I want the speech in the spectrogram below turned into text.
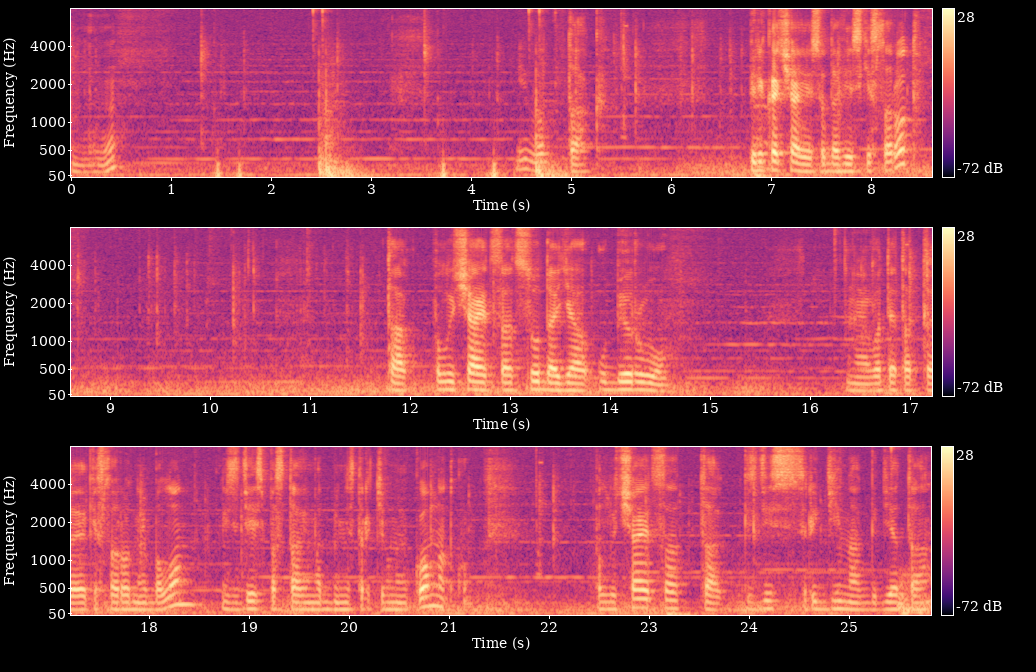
Ну. И вот так. Перекачаю сюда весь кислород. Так, получается отсюда я уберу э, вот этот э, кислородный баллон. Здесь поставим административную комнатку. Получается так, здесь средина где-то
